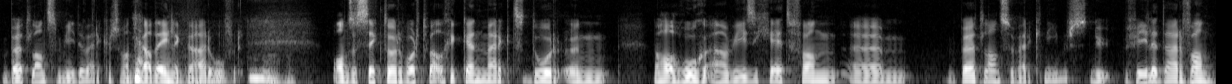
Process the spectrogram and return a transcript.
buitenlandse medewerkers, want het Ja. gaat eigenlijk daarover. Mhm. Mhm. Onze sector wordt wel gekenmerkt door een nogal hoge aanwezigheid van ehm, buitenlandse werknemers. Nu, vele daarvan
